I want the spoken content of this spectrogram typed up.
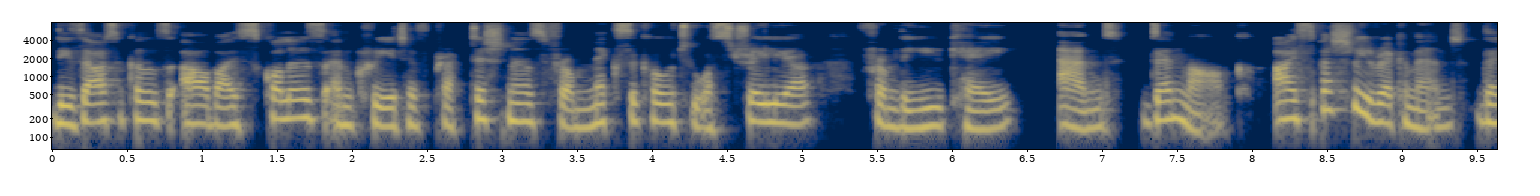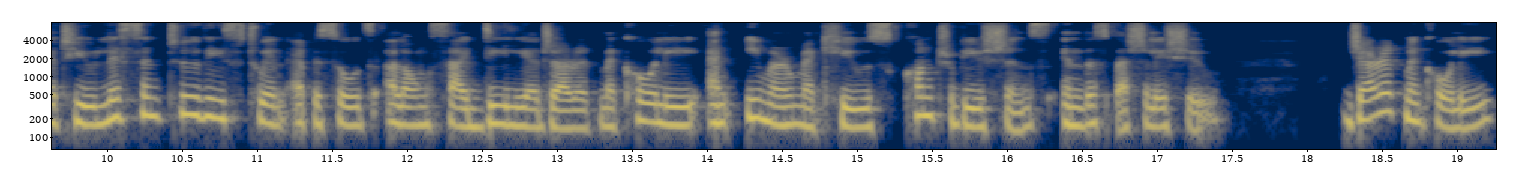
These articles are by scholars and creative practitioners from Mexico to Australia, from the UK and Denmark. I especially recommend that you listen to these twin episodes alongside Delia Jarrett Macauley and Emer McHugh's contributions in the special issue. Jarrett Macauley,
